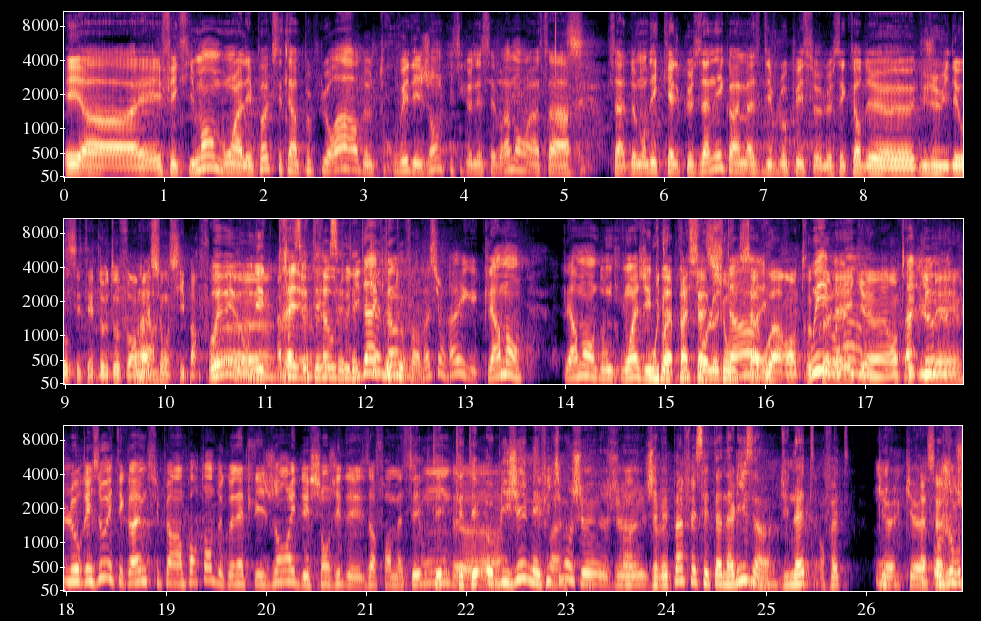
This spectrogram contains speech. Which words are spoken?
Et, euh, et effectivement, bon à l'époque c'était un peu plus rare de trouver des gens qui s'y connaissaient vraiment. Ça, ça a demandé quelques années quand même à se développer ce- le secteur de- du jeu vidéo. C'était de l'auto-formation aussi parfois. Oui, oui, on est euh, très, C'était- très c'était autodidacte. hein. l'auto-formation. Ah oui, clairement. Clairement. Donc moi j'ai Ou tout de la appris sur le de et- savoir entre Oui, collègues, voilà. euh, entre Bah, le- guillemets. Le, réseau était quand même super important de connaître les gens et d'échanger des informations. T'es- de- T'étais obligé, mais effectivement, je je- Ouais. j'avais pas fait cette analyse du net, en fait. Que, que Ah, tout aujourd'hui,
